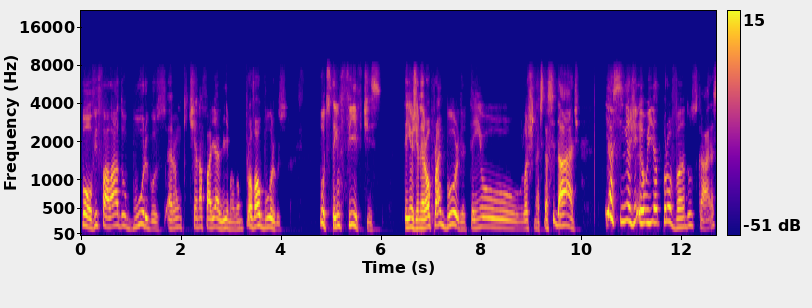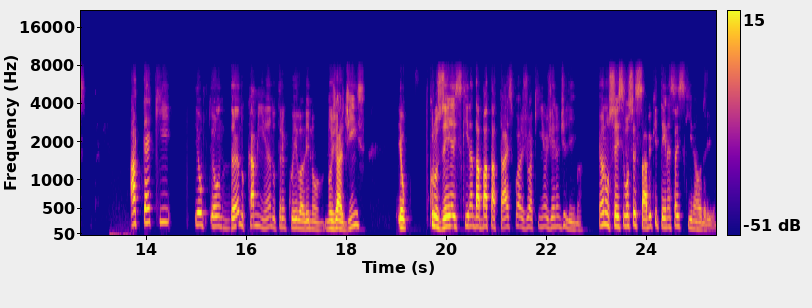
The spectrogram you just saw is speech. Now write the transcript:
Pô, ouvi falar do Burgos, era um que tinha na Faria Lima, vamos provar o Burgos. Putz, tem o Fifties, tem o General Prime Burger, tem o Lanchonete da Cidade. E assim eu ia provando os caras, até que eu, eu andando, caminhando tranquilo ali no, nos jardins, eu cruzei a esquina da Batatais com a Joaquim Eugênio de Lima. Eu não sei se você sabe o que tem nessa esquina, Rodrigo.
